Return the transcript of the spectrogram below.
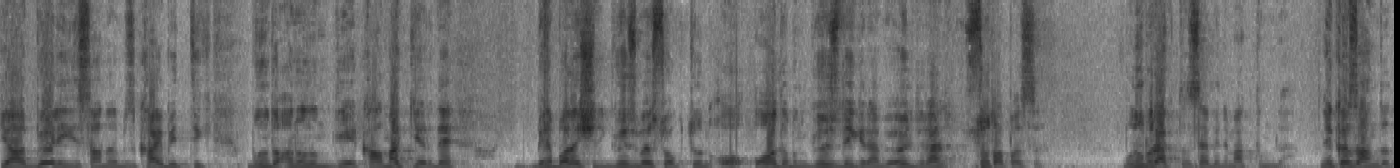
ya böyle insanlarımızı kaybettik bunu da analım diye kalmak yerine bana şimdi gözüme soktuğun o, o adamın gözüne giren ve öldüren su tapası. Bunu bıraktın sen benim aklımda. Ne kazandın?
